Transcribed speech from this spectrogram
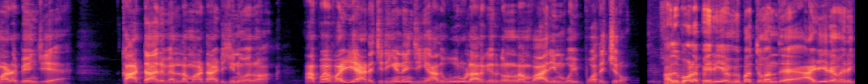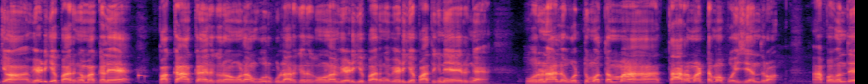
மழை பெஞ்சு காட்டாறு வெள்ளை மாட்டம் அடிச்சின்னு வரும். அப்போ வழியை அடைச்சிட்டிங்கன்னு நினச்சிங்க அது ஊர் உள்ளார இருக்கிறவங்களாம் வாரின்னு போய் புதைச்சிரும். அதுபோல் பெரிய விபத்து வந்து அழிகிற வரைக்கும் வேடிக்கை பாருங்கள் மக்களே. பக்கம் அக்கம் இருக்கிறவங்களாம் ஊருக்குள்ளார இருக்கிறவங்களாம் வேடிக்கை பாருங்கள் வேடிக்கை பார்த்துக்கினே இருங்க. ஒரு நாள் ஒட்டு மொத்தமாக தரமட்டமாக போய் சேர்ந்துரும். அப்போ வந்து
